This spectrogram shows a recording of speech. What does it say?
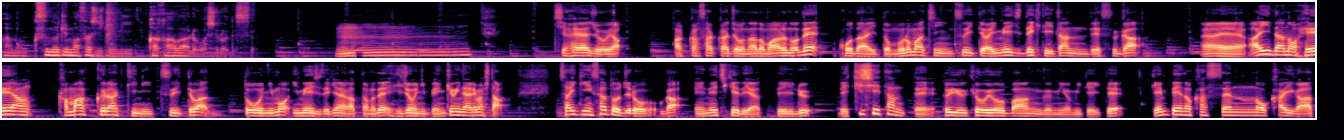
あの、楠木正成に関わるお城ですよ。うーん。千早城や赤坂城などもあるので、古代と室町についてはイメージできていたんですが、えー間の平安、鎌倉期についてはどうにもイメージできなかったので非常に勉強になりました。最近佐藤二郎が NHK でやっている歴史探偵という教養番組を見ていて、源平の合戦の回があっ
